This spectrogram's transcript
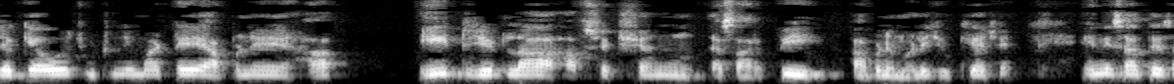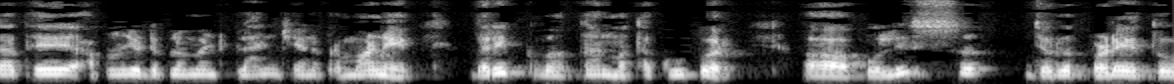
જગ્યાઓ ચૂંટણી માટે આપણે એટ જેટલા હાફ સેક્શન એસઆરપી આપણે મળી ચૂક્યા છે. એની સાથે સાથે આપણો જે ડેવલપમેન્ટ પ્લાન છે એના પ્રમાણે દરેક મતદાન મથક ઉપર પોલીસ જરૂરત પડે તો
